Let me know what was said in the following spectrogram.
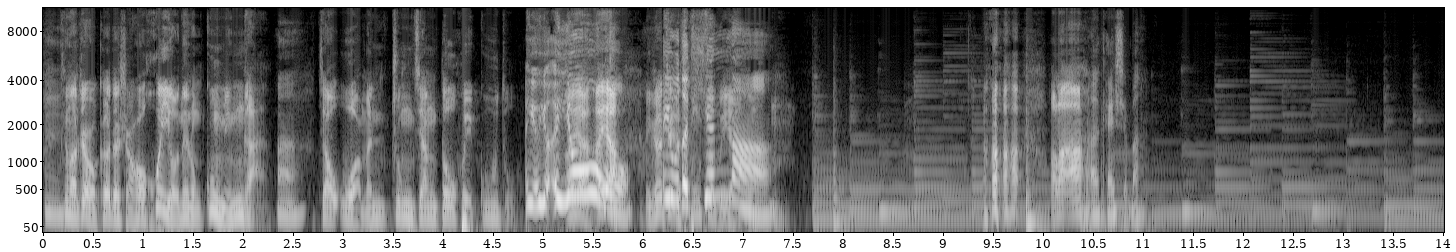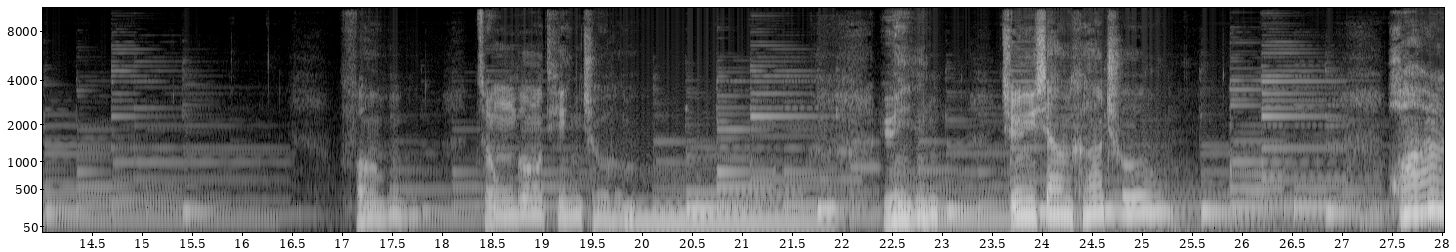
嗯听到这首歌的时候会有那种共鸣感，嗯，叫“我们终将都会孤独哎呦呦哎呦，哎呀你看哎呦我的天呐！”。好了啊，啊，开始吧。风从不停住，云去向何处？花儿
